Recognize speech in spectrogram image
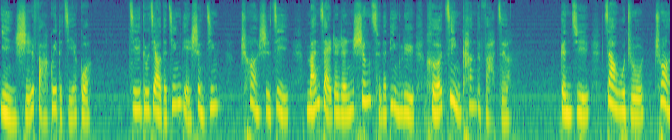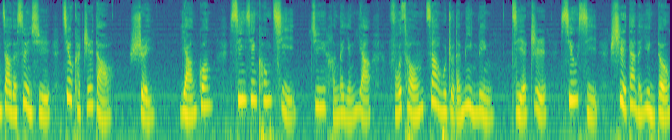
饮食法规的结果。基督教的经典圣经《创世纪》。满载着人生存的定律和健康的法则。根据造物主创造的顺序就可知道水阳光新鲜空气均衡的营养服从造物主的命令节制休息适当的运动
